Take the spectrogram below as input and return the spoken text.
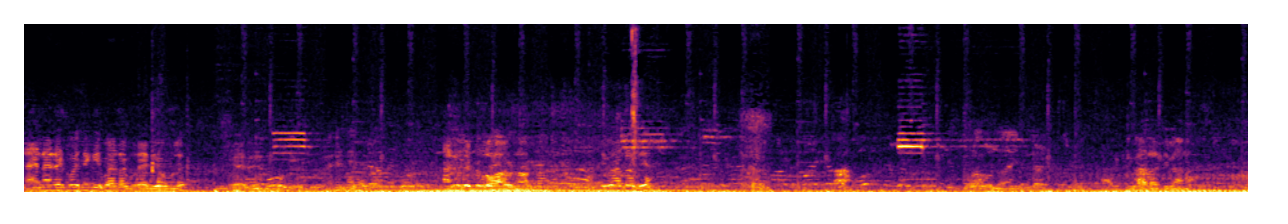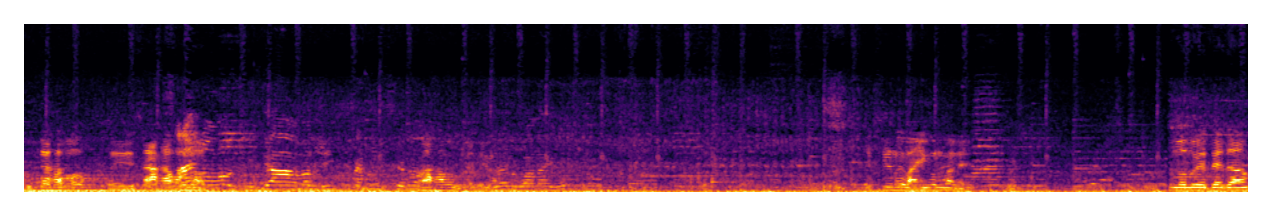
নাইন হাণ্ড্ৰেড কৈছে কিবা এটা ঘূৰাই দিব বোলে। ঘূৰাই দিব আমি এইটো লওঁ আৰু ন? কিবা এটা দিয়া। আৰু কিবা এটা দিবা ন। খাব। এই চাহ খাব ন? চাহ খাব ঘূৰাই দিবা। এক্সিডেণ্ট হৈ ভাঙি গ'ল মানে। ল'লোঁ এতিয়া যাম।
